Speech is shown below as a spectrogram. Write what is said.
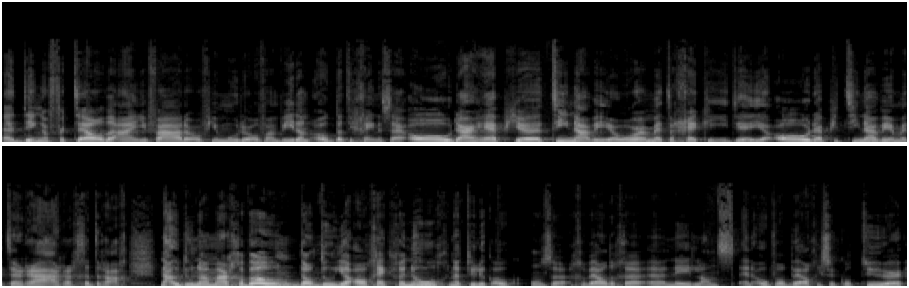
eh, dingen vertelde aan je vader of je moeder of aan wie dan ook, dat diegene zei: Oh, daar heb je Tina weer hoor, met de gekke ideeën. Oh, daar heb je Tina weer met een rare gedrag. Nou, doe nou maar gewoon, dan doe je al gek genoeg. Natuurlijk ook onze geweldige uh, Nederlands en ook wel Belgische cultuur.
